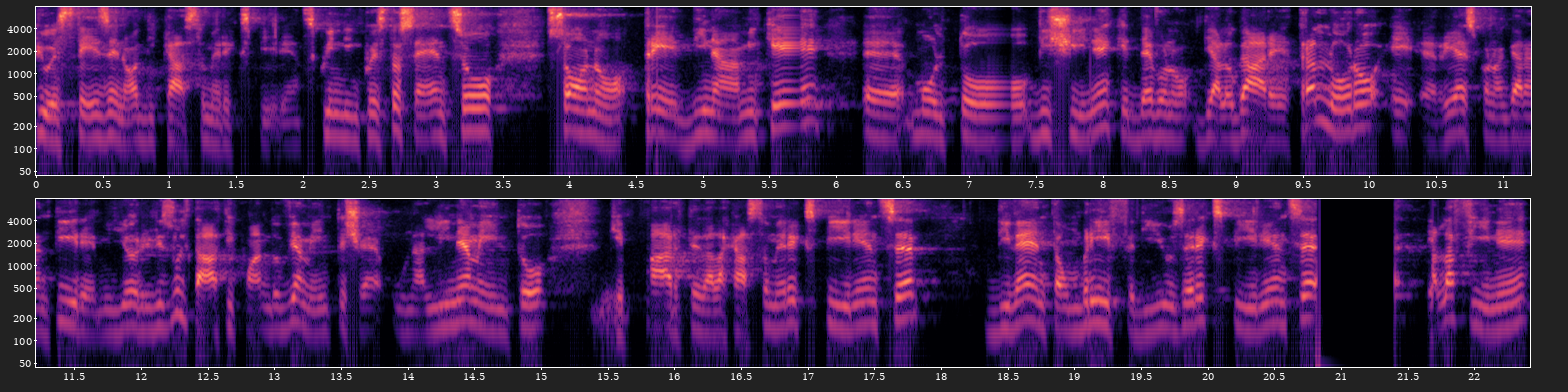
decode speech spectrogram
più estese no, di customer experience. Quindi in questo senso sono tre dinamiche eh, molto vicine che devono dialogare tra loro e riescono a garantire migliori risultati quando ovviamente c'è un allineamento che parte dalla customer experience, diventa un brief di user experience alla fine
